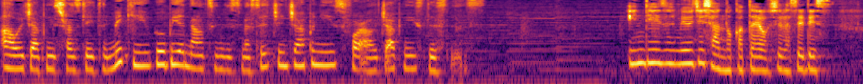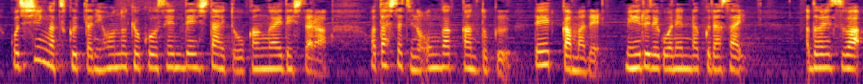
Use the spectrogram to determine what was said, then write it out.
Our Japanese translator Mickey will be announcing this message in Japanese for our Japanese listeners. インディーズミュージシャンの方へお知らせです。ご自身が作った日本の曲を宣伝したいとお考えでしたら、私たちの音楽監督、レイカまでメールでご連絡ください。アドレスは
